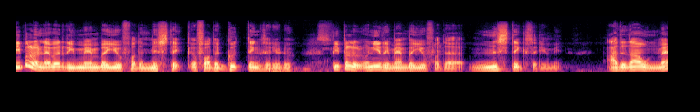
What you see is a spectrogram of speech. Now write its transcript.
People will never remember you for the mistake, for the good things that you do. People will only remember you for the mistakes that you made. அதுதான் உண்மை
